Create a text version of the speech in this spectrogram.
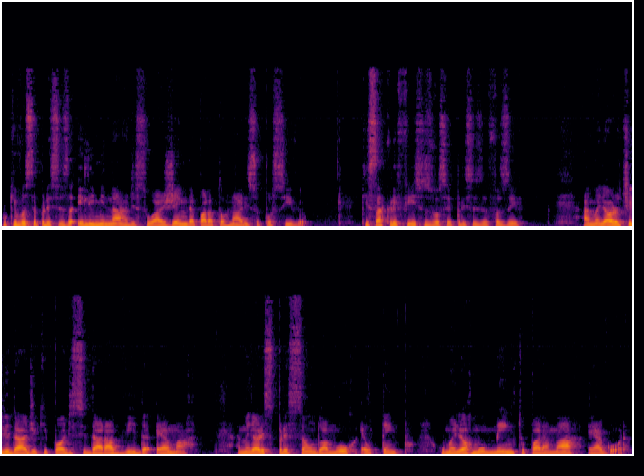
O que você precisa eliminar de sua agenda para tornar isso possível? Que sacrifícios você precisa fazer? A melhor utilidade que pode se dar à vida é amar. A melhor expressão do amor é o tempo. O melhor momento para amar é agora.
